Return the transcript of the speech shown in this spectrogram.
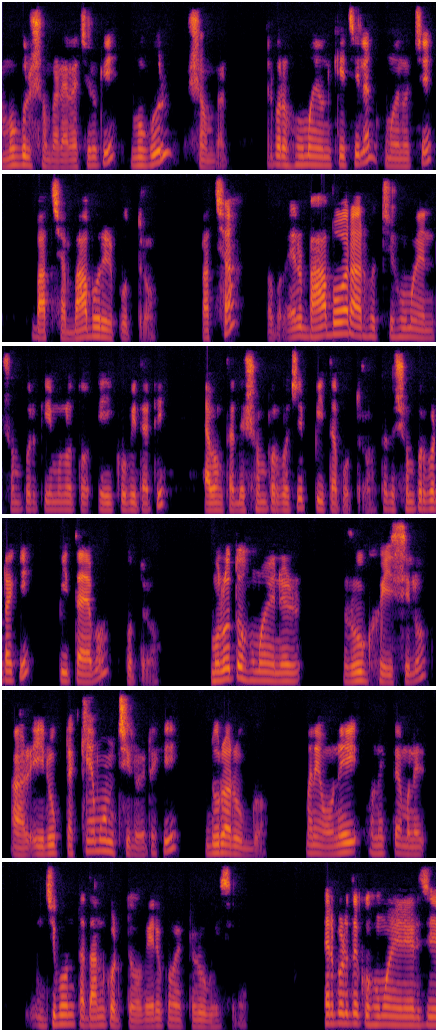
মুঘল সম্রাট। এরা ছিল কি? মুঘল সম্রাট। তারপরে হুমায়ুন কে ছিলেন? হুমায়ুন হচ্ছে বাদশাহ বাবরের পুত্র। বাদশাহ বাবর। এর বাবর আর হচ্ছে হুমায়ুন সম্পর্কে মূলত এই কবিতাটি এবং তাদের সম্পর্ক হচ্ছে পিতা পুত্র। তাদের সম্পর্কটা কি? পিতা এবং পুত্র। মূলত হুমায়ুনের রোগ হয়েছিল। আর এই রোগটা কেমন ছিল? এটা কি? দুরারোগ্য। মানে অনেক, অনেকটা মানে জীবনটা দান করতে হবে, এরকম একটা রোগ হয়েছিল। এরপরে দেখো হুমায়ুনের যে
